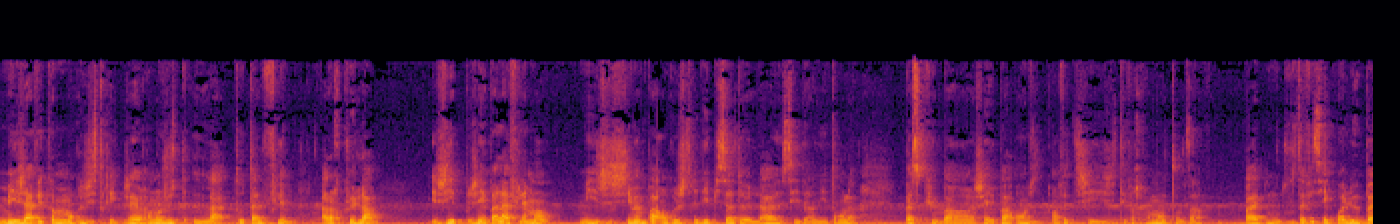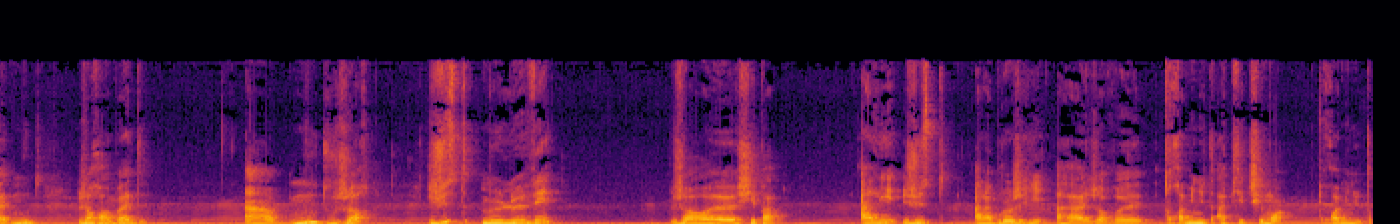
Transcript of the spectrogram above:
Mais j'avais quand même enregistré. J'avais vraiment juste la totale flemme. Alors que là j'avais pas la flemme hein, Mais j'ai même pas enregistré d'épisodes euh, là ces derniers temps là. Parce que ben j'avais pas envie. En fait j'étais vraiment dans un bad mood. Vous savez c'est quoi le bad mood? Genre en mode un mood où genre juste me lever genre euh, je sais pas aller juste à la boulangerie à genre 3 euh, minutes à pied de chez moi. 3 minutes.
